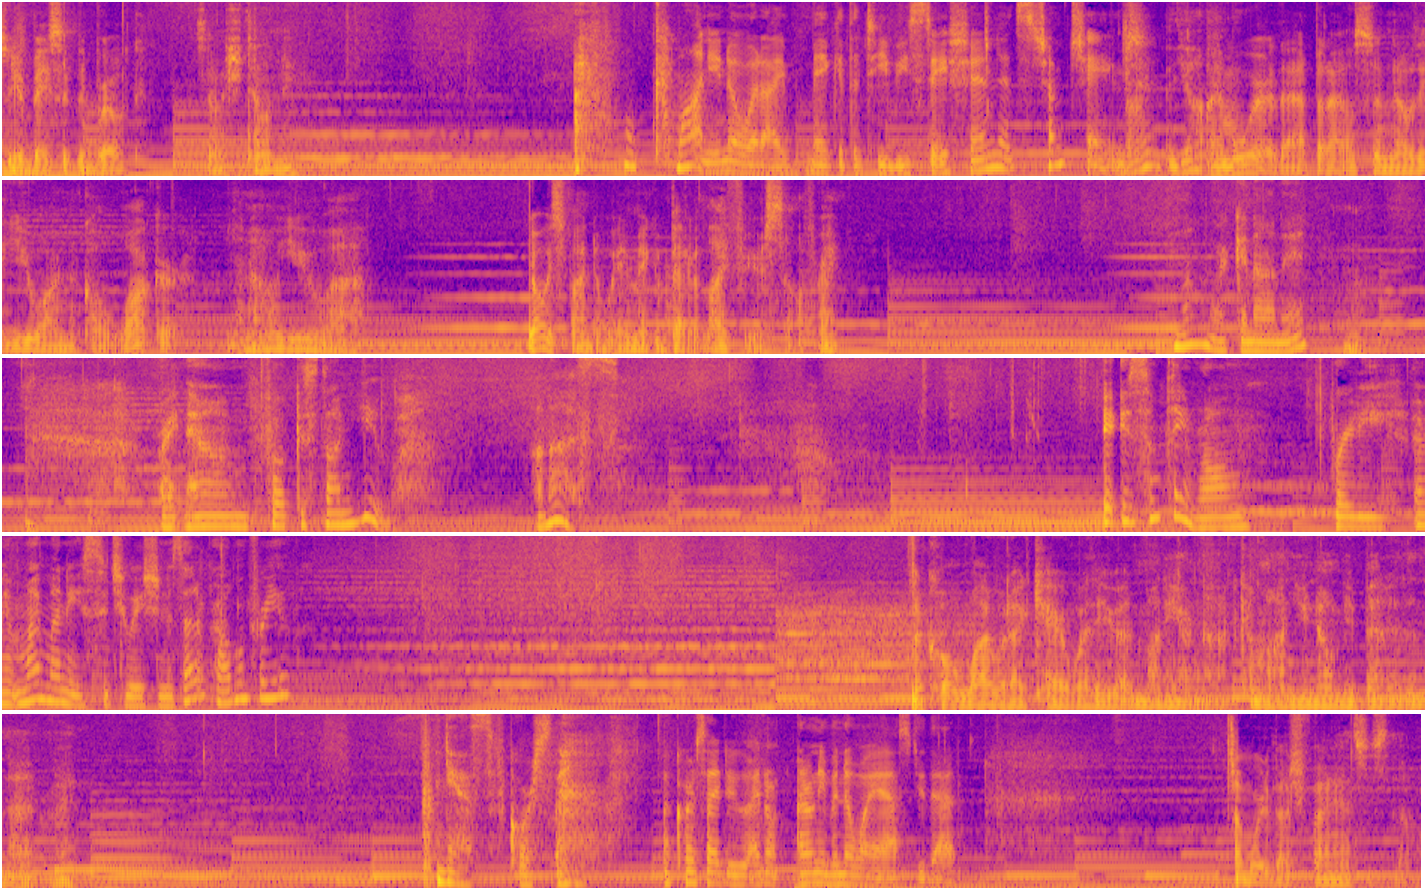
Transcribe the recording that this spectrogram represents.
So you're basically broke? Is that what you're telling me? Well, come on, you know what I make at the TV station. It's chump change. I, yeah, I'm aware of that, but I also know that you are Nicole Walker. You know, you, uh, you always find a way to make a better life for yourself, right? Well, I'm working on it. Right now, I'm focused on you, on us. Is something wrong, Brady? I mean, my money situation, is that a problem for you? Nicole, why would I care whether you had money or not? Come on, you know me better than that, right? Yes, of course. of course I do. I don't I don't even know why I asked you that. I'm worried about your finances, though.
